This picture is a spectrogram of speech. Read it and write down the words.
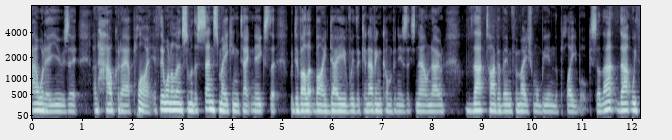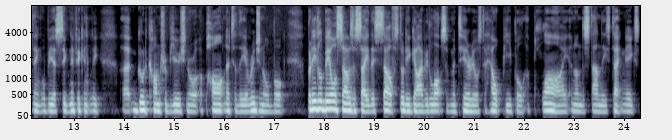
How would I use it? And how could I apply it? If they want to learn some of the sense making techniques that were developed by Dave with the Cynefin companies that's now known, that type of information will be in the playbook. So that that we think will be a significantly uh, good contribution or a partner to the original book but it'll be also, as I say, this self study guide with lots of materials to help people apply and understand these techniques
